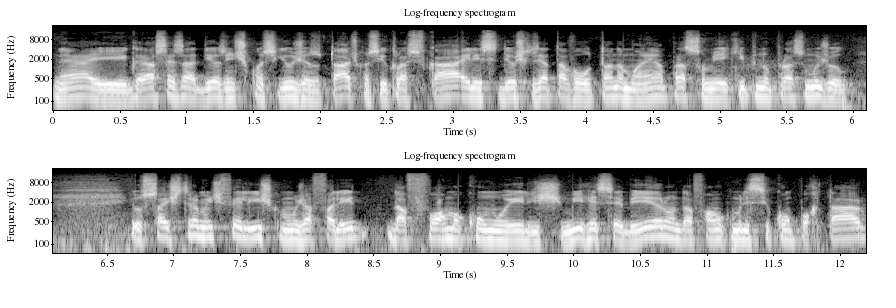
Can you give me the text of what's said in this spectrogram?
né? E graças a Deus a gente conseguiu os resultados, conseguiu classificar. Ele, se Deus quiser, está voltando amanhã para assumir a equipe no próximo jogo. Eu saio extremamente feliz, como já falei, da forma como eles me receberam, da forma como eles se comportaram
